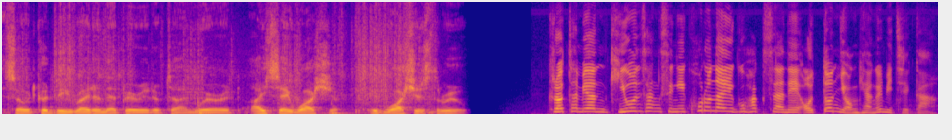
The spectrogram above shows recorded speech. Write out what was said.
So it could be right in that period of time where it, I say wash, it washes through. 그렇다면 기온 상승이 코로나19 확산에 어떤 영향을 미칠까?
